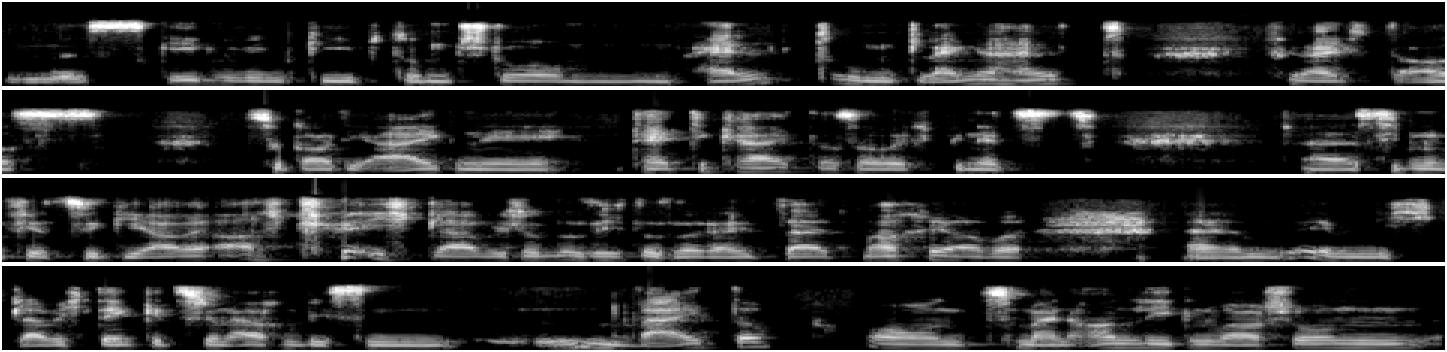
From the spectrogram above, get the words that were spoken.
es Gegenwind gibt und Sturm hält und länger hält, vielleicht als sogar die eigene Tätigkeit. Also ich bin jetzt 47 äh, Jahre alt. Ich glaube schon, dass ich das noch eine Zeit mache, aber ähm, ich glaube, ich denke jetzt schon auch ein bisschen weiter. Und mein Anliegen war schon,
